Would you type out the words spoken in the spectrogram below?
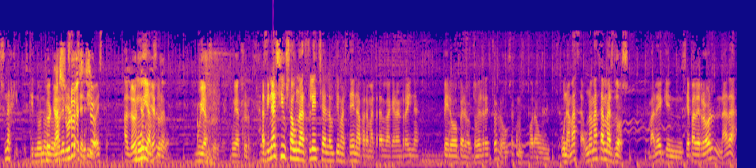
Es una es que no, no, no, no absurdo es eso. esto. Muy absurdo. Muy absurdo, muy absurdo. Al final sí usa una flecha en la última escena para matar a la gran reina, pero, pero todo el resto lo usa como si fuera un- una maza. Una maza más dos, ¿vale? Quien sepa de rol, nada,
